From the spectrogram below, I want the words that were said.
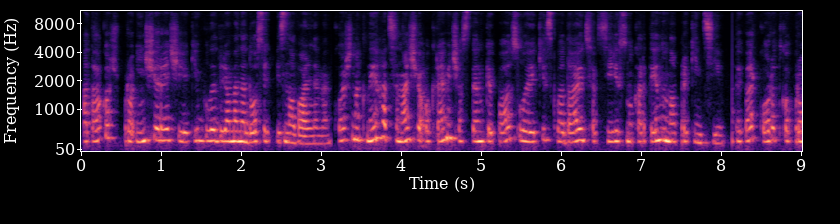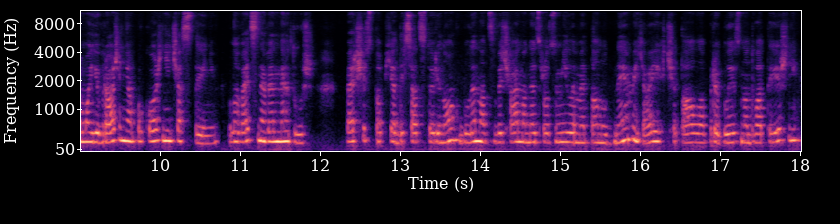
а також про інші речі, які були для мене досить пізнавальними. Кожна книга це наче окремі частинки пазлу, які складаються в цілісну картину наприкінці. А тепер коротко про мої враження по кожній частині. Ловець невинних душ. Перші 150 сторінок були надзвичайно незрозумілими та нудними. Я їх читала приблизно два тижні,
